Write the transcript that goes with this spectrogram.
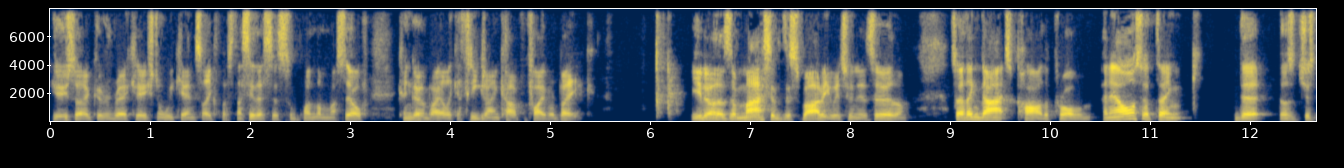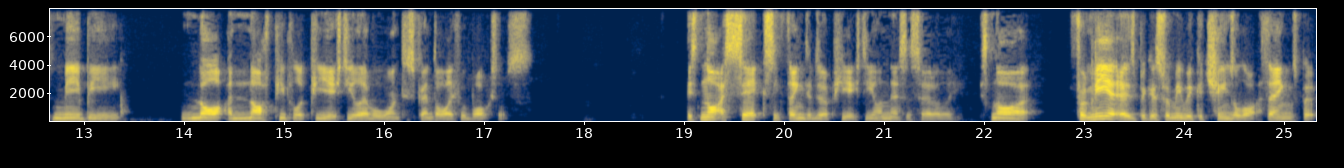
usually a good recreational weekend cyclist. And I say this as one of them myself can go and buy like a three grand carbon fiber bike. You know, there's a massive disparity between the two of them. So I think that's part of the problem. And I also think that there's just maybe not enough people at PhD level want to spend a life with boxers it's not a sexy thing to do a PhD on necessarily. It's not for me. It is because for me we could change a lot of things, but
